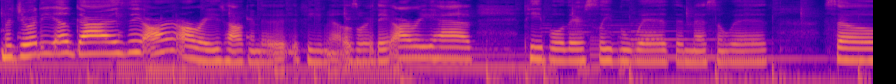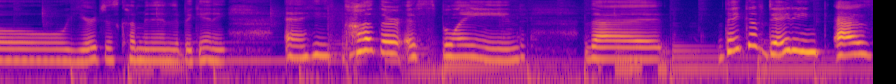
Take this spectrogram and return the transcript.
majority of guys, they are already talking to females or they already have people they're sleeping with and messing with. So you're just coming in the beginning. And he further explained that think of dating as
